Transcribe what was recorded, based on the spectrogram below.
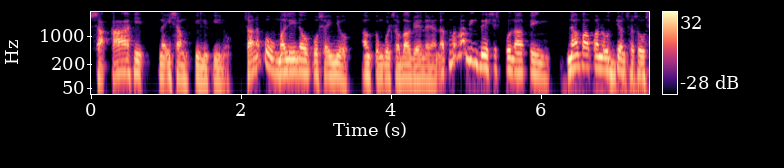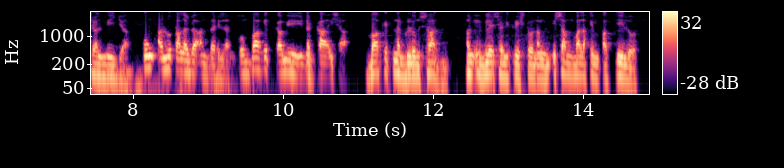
sa kahit na isang Pilipino. Sana po malinaw po sa inyo ang tungkol sa bagay na yan. At maraming beses po nating napapanood dyan sa social media kung ano talaga ang dahilan, kung bakit kami nagkaisa, bakit naglunsad ang Iglesia ni Cristo ng isang malaking pagkilos.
